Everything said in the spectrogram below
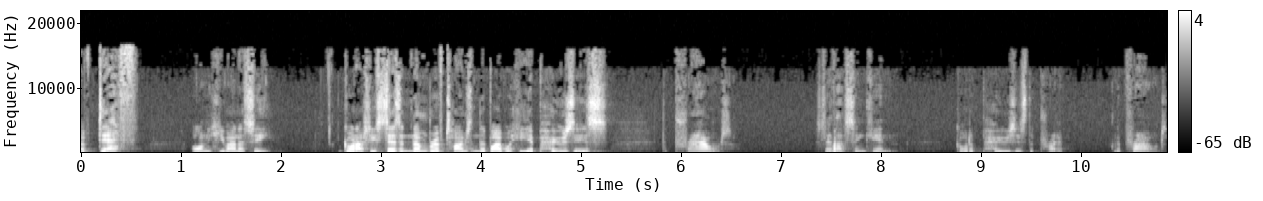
of death on humanity. God actually says a number of times in the Bible he opposes the proud. Let's let that sink in. God opposes the, pr- the proud.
